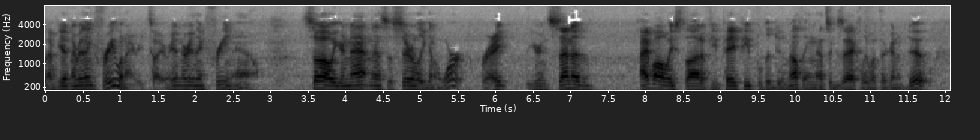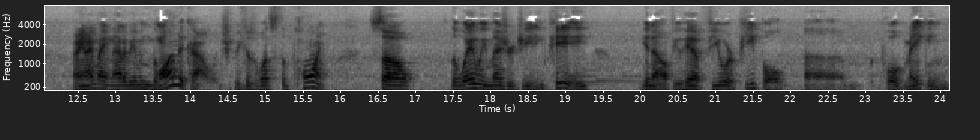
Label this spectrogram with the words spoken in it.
I'm getting everything free when I retire. I'm getting everything free now. So you're not necessarily going to work, right? Your incentive, I've always thought if you pay people to do nothing, that's exactly what they're going to do. I mean, I might not have even gone to college because what's the point? So, the way we measure GDP, you know, if you have fewer people, um, quote, making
